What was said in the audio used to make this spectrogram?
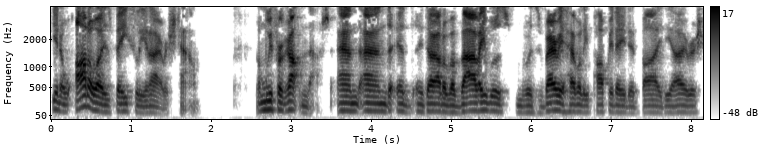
you know, Ottawa is basically an Irish town. And we've forgotten that. And, and the Ottawa Valley was, was very heavily populated by the Irish.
